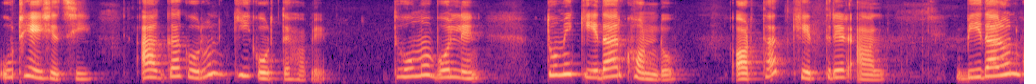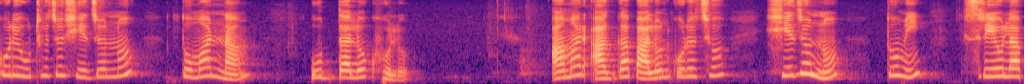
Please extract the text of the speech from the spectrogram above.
উঠে এসেছি। আজ্ঞা করুন কি করতে হবে? ধৌম বললেন, তুমি কেদার খণ্ড অর্থাৎ ক্ষেত্রের আল। বিদারণ করে উঠেছ সেজন্য তোমার নাম উদ্দালক হলো। আমার আজ্ঞা পালন করেছ, সেজন্য তুমি শ্রেয় লাভ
